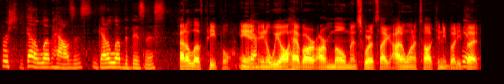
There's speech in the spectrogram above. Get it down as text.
First, you've got to love houses, you've got to love the business Gotta love people. And, Yeah. you know, we all have our, our moments where it's like, I don't want to talk to anybody. Yeah. But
